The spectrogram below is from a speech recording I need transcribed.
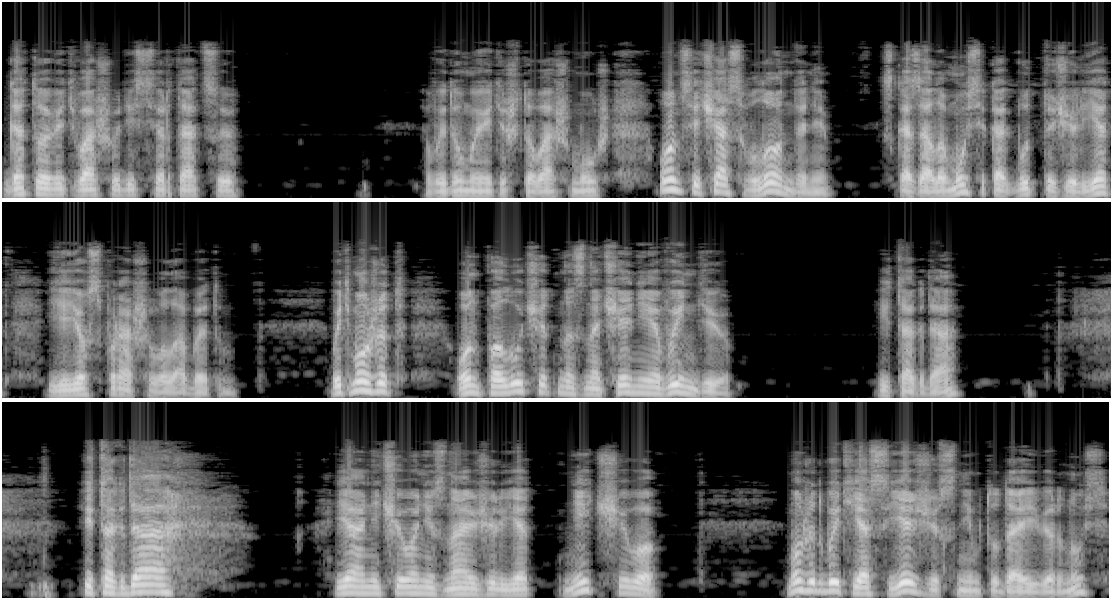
готовить вашу диссертацию? — Вы думаете, что ваш муж... Он сейчас в Лондоне, — сказала Муся, как будто Жюльет ее спрашивала об этом. — Быть может, он получит назначение в Индию. — И тогда? — И тогда... Я ничего не знаю, Жюльет, ничего. Может быть, я съезжу с ним туда и вернусь.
